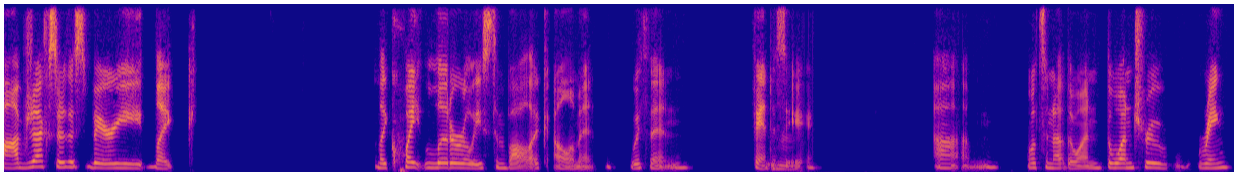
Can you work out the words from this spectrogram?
objects are this very like like quite literally symbolic element within fantasy. Um what's another one? The one true ring?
